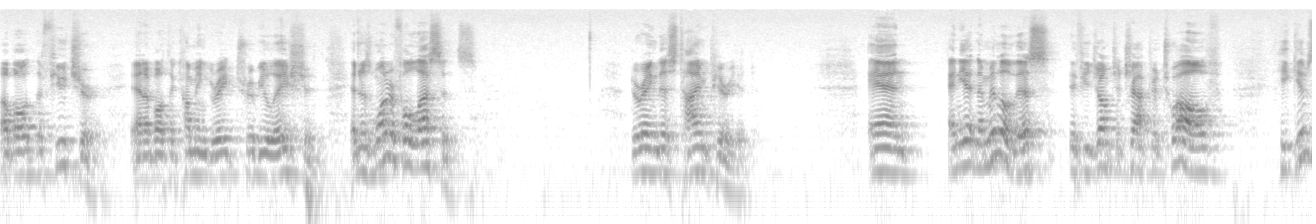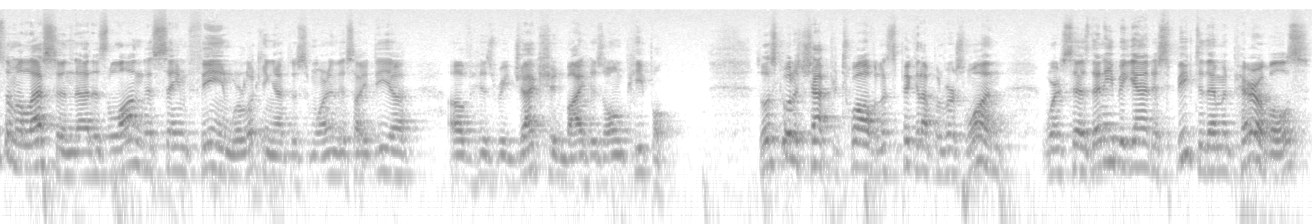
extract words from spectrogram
about the future and about the coming great tribulation. And wonderful lessons during this time period. And and yet, in the middle of this, if you jump to chapter 12, he gives them a lesson that is along this same theme we're looking at this morning this idea of his rejection by his own people. So let's go to chapter 12 and let's pick it up in verse 1 where it says, Then he began to speak to them in parables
